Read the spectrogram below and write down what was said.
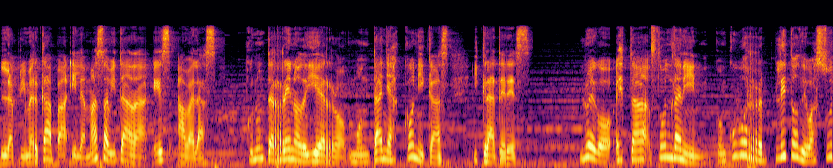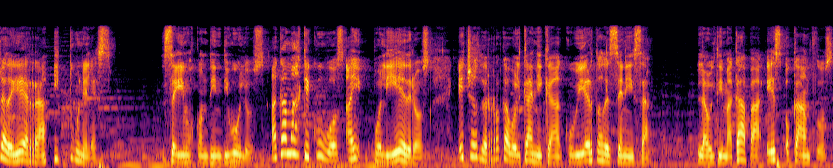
La primer capa y la más habitada es Avalas, con un terreno de hierro, montañas cónicas y cráteres. Luego está Zuldanin, con cubos repletos de basura de guerra y túneles. Seguimos con Tintibulus. Acá más que cubos hay poliedros, hechos de roca volcánica cubiertos de ceniza. La última capa es Ocanthus,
